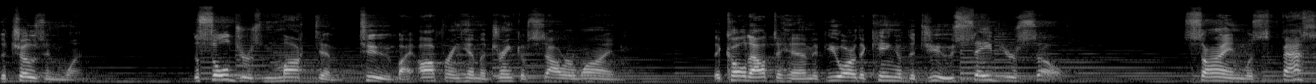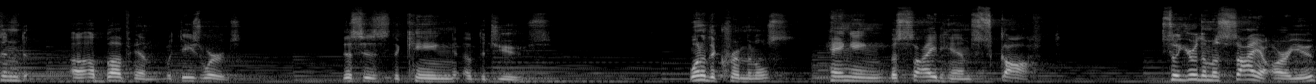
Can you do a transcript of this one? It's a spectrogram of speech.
the chosen one. The soldiers mocked him, too, by offering him a drink of sour wine. They called out to him, If you are the king of the Jews, save yourself sign was fastened uh, above him with these words This is the King of the Jews. One of the criminals hanging beside him scoffed. So you're the Messiah, are you?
